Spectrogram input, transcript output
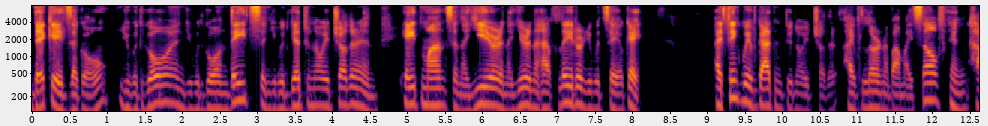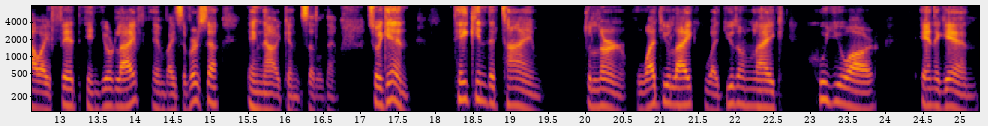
Decades ago, you would go and you would go on dates and you would get to know each other. And eight months and a year and a year and a half later, you would say, okay, I think we've gotten to know each other. I've learned about myself and how I fit in your life and vice versa. And now I can settle down. So again, taking the time to learn what you like, what you don't like, who you are, and again,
